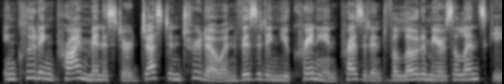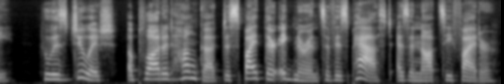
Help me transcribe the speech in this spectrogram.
including Prime Minister Justin Trudeau and visiting Ukrainian President Volodymyr Zelensky, who is Jewish, applauded Hunka despite their ignorance of his past as a Nazi fighter.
